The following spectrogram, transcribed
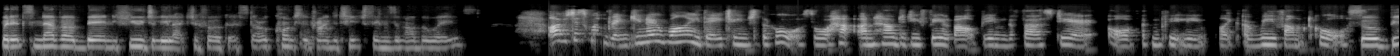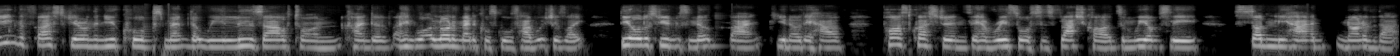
but it's never been hugely lecture focused. They're constantly trying to teach things in other ways. I was just wondering, do you know why they changed the course, or how, and how did you feel about being the first year of a completely like a revamped course? So being the first year on the new course meant that we lose out on kind of I think what a lot of medical schools have, which is like the older students' note bank. You know, they have past questions, they have resources, flashcards, and we obviously suddenly had none of that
